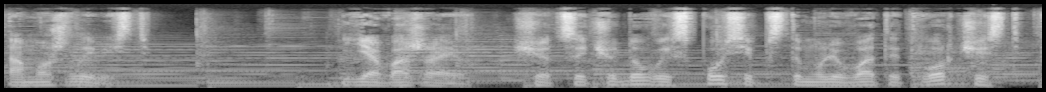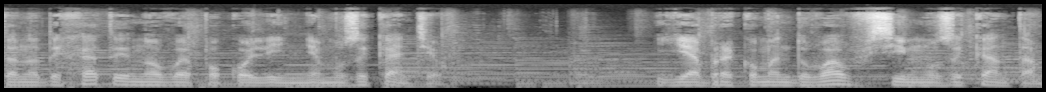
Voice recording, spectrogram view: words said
а можливість. Я вважаю, що це чудовий спосіб стимулювати творчість та надихати нове покоління музикантів. Я б рекомендував всім музикантам,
